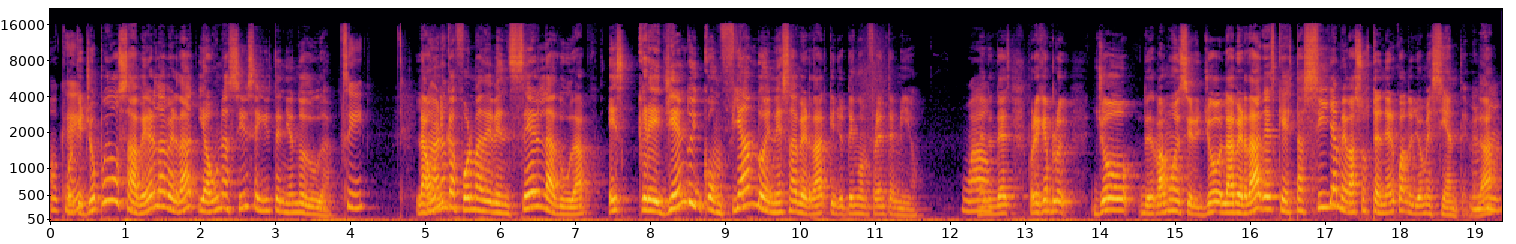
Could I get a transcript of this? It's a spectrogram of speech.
Ok. Porque yo puedo saber la verdad y aún así seguir teniendo duda. Sí. La Claro. única forma de vencer la duda es creyendo y confiando en esa verdad que yo tengo enfrente mío. ¿Me Wow. entendés? Por ejemplo, yo, vamos a decir, yo, la verdad es que esta silla me va a sostener cuando yo me siente, ¿verdad?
